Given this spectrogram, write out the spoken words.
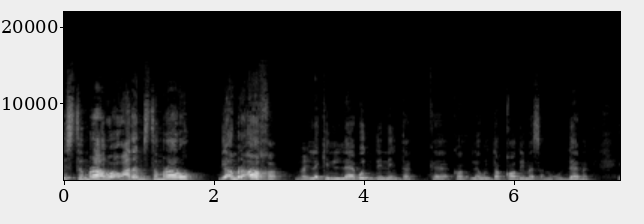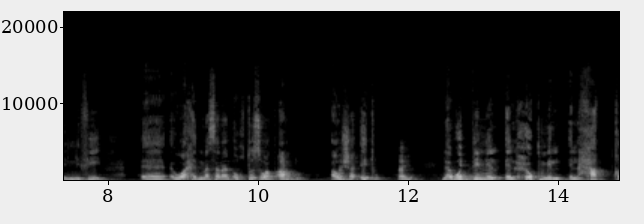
استمراره أو عدم استمراره دي أمر آخر. أيوة. لكن لابد إن أنت لو انت قاضي مثلا قدامك إن في آه، واحد مثلا اغتصبت أرضه أو شقته أيوة. لابد إن ال- الحكم ال- الحق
